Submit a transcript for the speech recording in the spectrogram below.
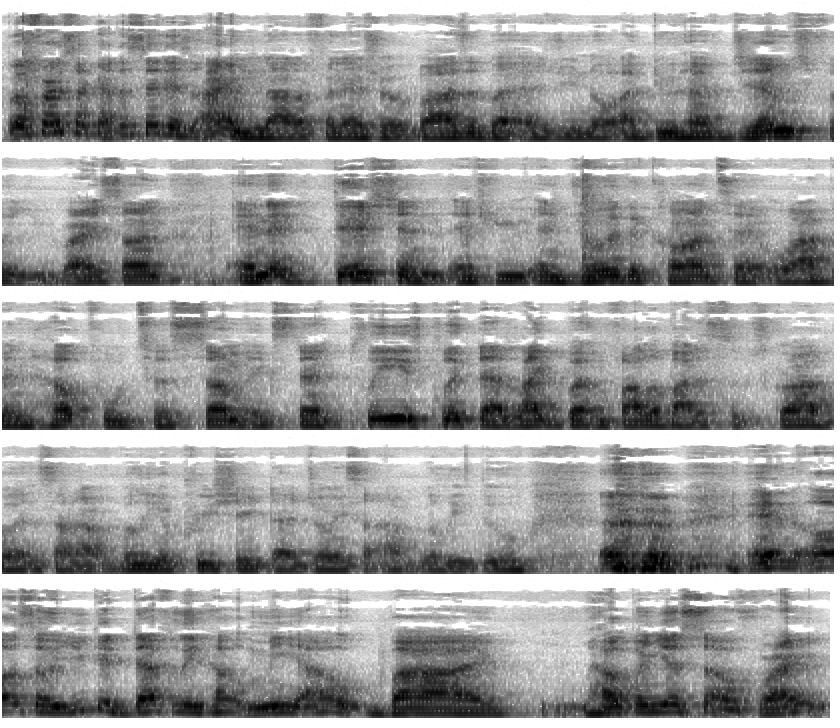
But first, I got to say this I am not a financial advisor, but as you know, I do have gems for you, right, son? In addition, if you enjoy the content or I've been helpful to some extent, please click that like button followed by the subscribe button. So I really appreciate that joint. So I really do. and also, you could definitely help me out by helping yourself, right?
